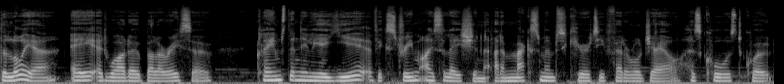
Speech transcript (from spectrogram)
The lawyer, A. Eduardo Balarezo, claims that nearly a year of extreme isolation at a maximum security federal jail has caused, quote,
